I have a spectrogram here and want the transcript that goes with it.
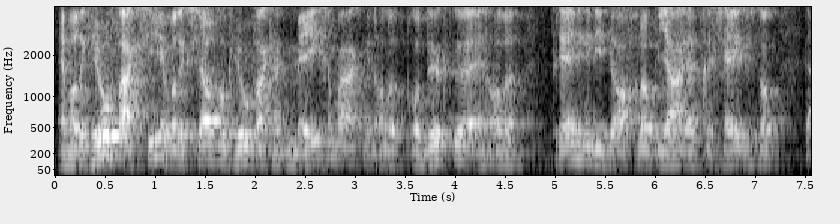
En wat ik heel vaak zie en wat ik zelf ook heel vaak heb meegemaakt in alle producten en alle trainingen die ik de afgelopen jaren heb gegeven, is dat de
